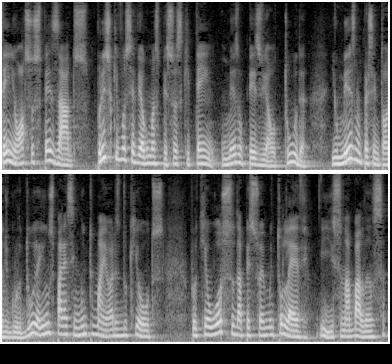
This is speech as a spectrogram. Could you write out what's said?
tem ossos pesados. Por isso que você vê algumas pessoas que têm o mesmo peso e altura e o mesmo percentual de gordura e uns parecem muito maiores do que outros, porque o osso da pessoa é muito leve e isso na balança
